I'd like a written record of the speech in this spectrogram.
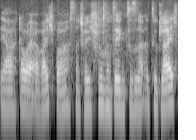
ja dauer erreichbar. Ist natürlich Fluch und Segen zugleich,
